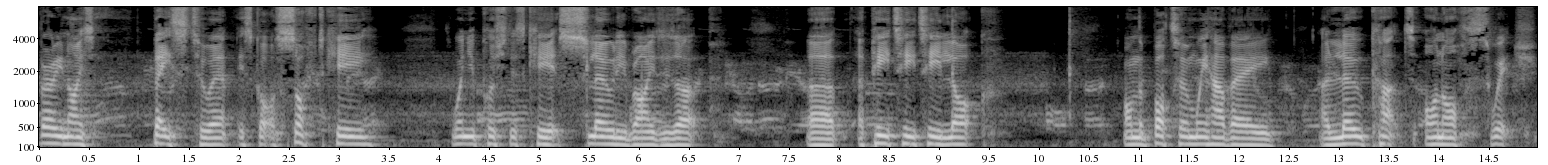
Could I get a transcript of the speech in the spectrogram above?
Very nice base to it. It's got a soft key. When you push this key, it slowly rises up uh, a PTT lock. On the bottom we have a, a low cut on off switch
